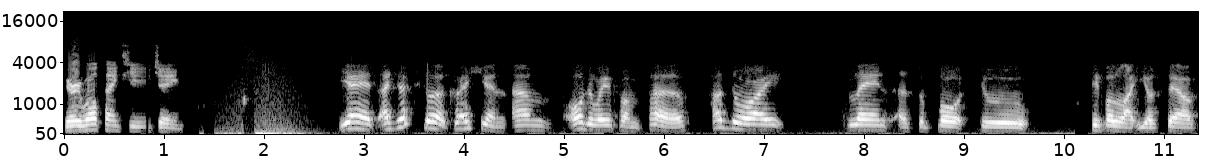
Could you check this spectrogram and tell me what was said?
Very well, thanks, Eugene. Yes, I just got a question. I'm all the way from Perth. How do I lend a support to people like yourself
